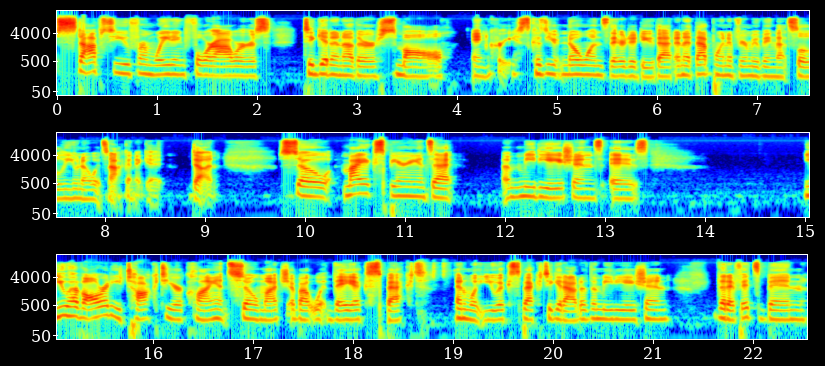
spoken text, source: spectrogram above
stops you from waiting four hours to get another small increase because you no one's there to do that. And at that point, if you're moving that slowly, you know it's not going to get done. So my experience at uh, mediations is you have already talked to your client so much about what they expect and what you expect to get out of the mediation that if it's been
